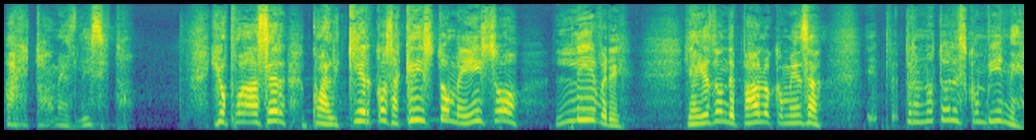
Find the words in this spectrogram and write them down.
ay, todo me es lícito. Yo puedo hacer cualquier cosa, Cristo me hizo libre. Y ahí es donde Pablo comienza, pero no todo les conviene.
